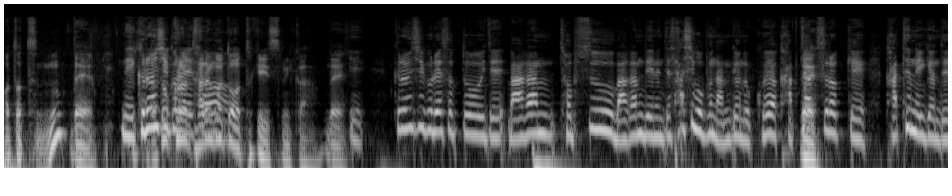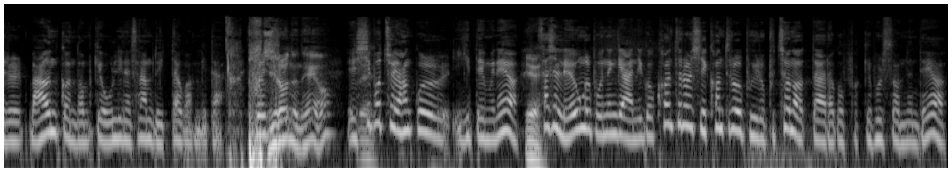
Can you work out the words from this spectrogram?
어떻든, 네. 네, 그런 또 식으로 다른 해서- 건또 어떻게 있습니까? 네. 예. 그런 식으로 해서 또 이제 마감 접수 마감되는 데 45분 남겨놓고요. 갑작스럽게 네. 같은 의견들을 40건 넘게 올리는 사람도 있다고 합니다. 부지런은 해요. 예, 네. 15초에 한 꼴이기 때문에요. 예. 사실 내용을 보는 게 아니고 컨트롤 C, 컨트롤 V로 붙여넣었다라고밖에 볼 수 없는데요.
